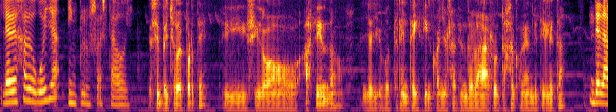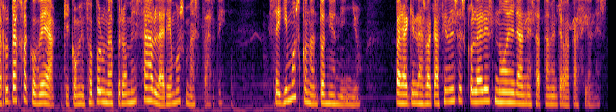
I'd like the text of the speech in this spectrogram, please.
le ha dejado huella incluso hasta hoy. Yo siempre he hecho deporte y sigo haciendo. Yo llevo 35 años haciendo la ruta jacobea en bicicleta. De la ruta jacobea, que comenzó por una promesa, hablaremos más tarde. Seguimos con Antonio Niño, para quien las vacaciones escolares no eran exactamente vacaciones,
